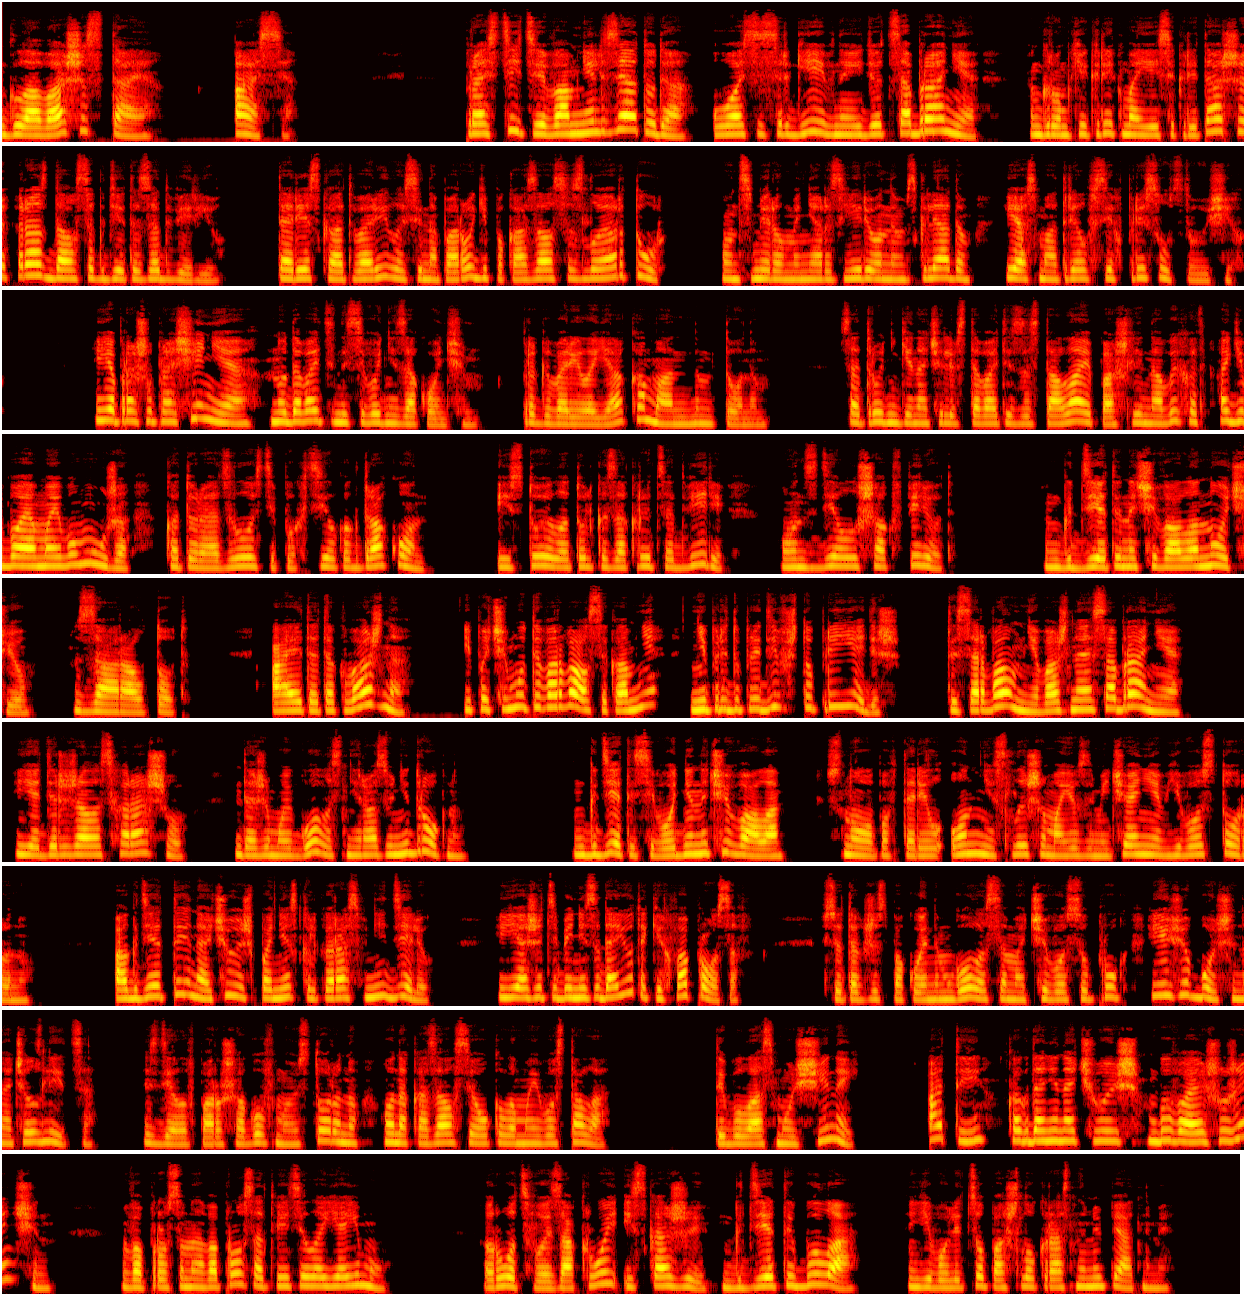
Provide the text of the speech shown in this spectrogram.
Глава шестая. Ася. «Простите, вам нельзя туда? У Аси Сергеевны идет собрание!» Громкий крик моей секретарши раздался где-то за дверью. Та резко отворилась, и на пороге показался злой Артур. Он смерил меня разъяренным взглядом и осмотрел всех присутствующих. «Я прошу прощения, но давайте на сегодня закончим», — проговорила я командным тоном. Сотрудники начали вставать из-за стола и пошли на выход, огибая моего мужа, который от злости пыхтел, как дракон. И стоило только закрыться двери, он сделал шаг вперед. «Где ты ночевала ночью?» — заорал тот. «А это так важно? И почему ты ворвался ко мне, не предупредив, что приедешь? Ты сорвал мне важное собрание». Я держалась хорошо, даже мой голос ни разу не дрогнул. «Где ты сегодня ночевала?» Снова повторил он, не слыша мое замечание в его сторону. А где ты ночуешь по несколько раз в неделю? Я же тебе не задаю таких вопросов. Все так же спокойным голосом, отчего супруг еще больше начал злиться. Сделав пару шагов в мою сторону, он оказался около моего стола. Ты была с мужчиной? А ты, когда не ночуешь, бываешь у женщин? Вопросом на вопрос ответила я ему. Рот свой закрой и скажи, где ты была? Его лицо пошло красными пятнами.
